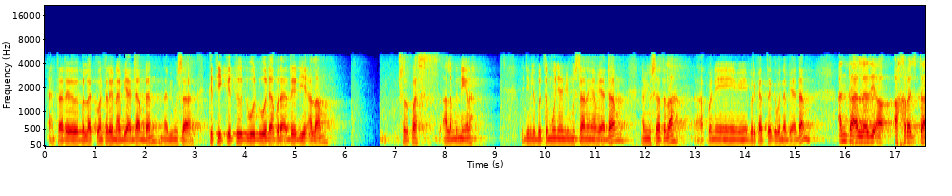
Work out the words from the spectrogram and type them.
antara berlaku antara Nabi Adam dan Nabi Musa ketika itu dua-dua dah berada di alam selepas alam dunia lah jadi bila bertemunya Nabi Musa dengan Nabi Adam, Nabi Musa telah apa ni berkata kepada Nabi Adam, "Anta allazi akhrajta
